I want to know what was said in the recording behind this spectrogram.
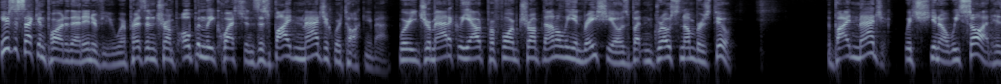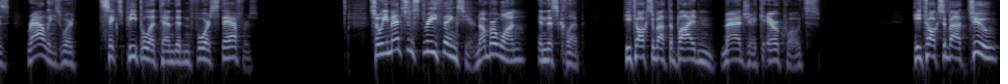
Here's the second part of that interview where President Trump openly questions this Biden magic we're talking about, where he dramatically outperformed Trump not only in ratios, but in gross numbers too. The Biden magic which, you know, we saw at his rallies where six people attended and four staffers. So he mentions three things here. Number one, in this clip, he talks about the Biden magic, air quotes. He talks about two,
